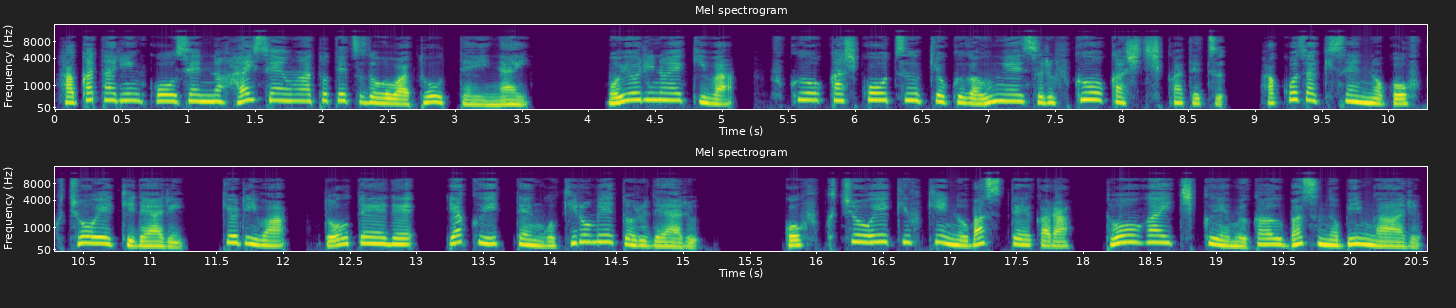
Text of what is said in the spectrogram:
博多臨港線の廃線跡鉄道は通っていない。最寄りの駅は福岡市交通局が運営する福岡市地下鉄箱崎線の五福町駅であり、距離は同程で約 1.5km である。五福町駅付近のバス停から当該地区へ向かうバスの便がある。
